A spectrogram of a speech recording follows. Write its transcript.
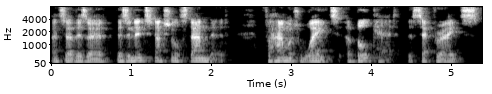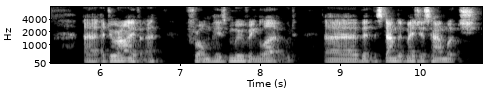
And so there's a there's an international standard for how much weight a bulkhead that separates uh, a driver from his moving load. Uh, that the standard measures how much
